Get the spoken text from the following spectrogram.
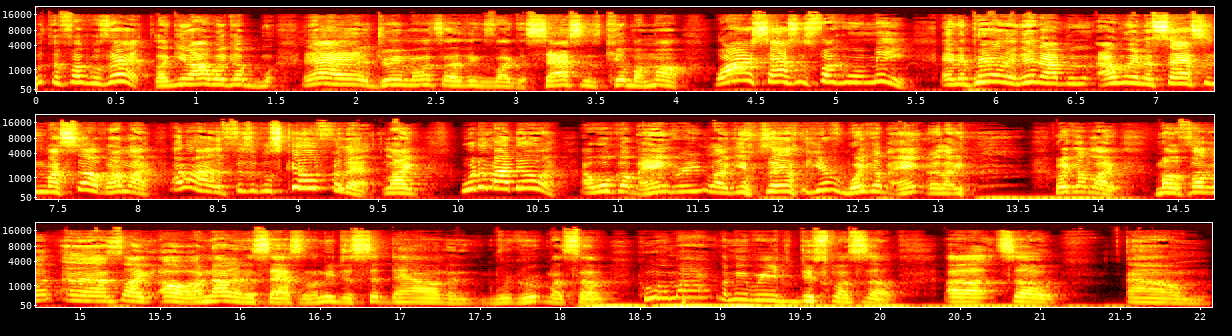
what the fuck was that? Like you know, I wake up and I had a dream once. I think it's like assassins killed my mom. Why are assassins fucking with me? And apparently then I I went assassin myself. I'm like, I don't have the physical skill for that. Like, what am I doing? I woke up angry. Like you know what I'm saying? Like, you ever wake up angry? Like. Wake up like motherfucker, and I was like, "Oh, I'm not an assassin. Let me just sit down and regroup myself. Who am I? Let me reintroduce myself." Uh, so, um,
